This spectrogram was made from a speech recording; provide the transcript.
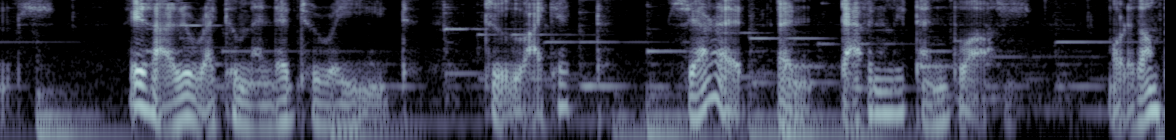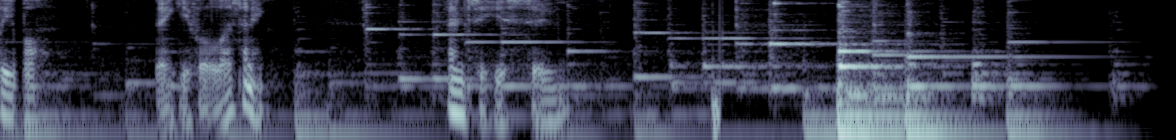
is highly recommended to read. To like it, share it, and definitely 10 plus. More to come, people. Thank you for listening, and see you soon.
